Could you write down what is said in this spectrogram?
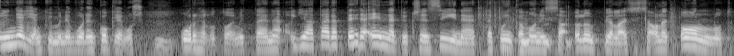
yli 40 vuoden kokemus hmm. urheilutoimittajana ja taidat tehdä ennätyksen siinä, että kuinka monissa olympialaisissa olet ollut.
